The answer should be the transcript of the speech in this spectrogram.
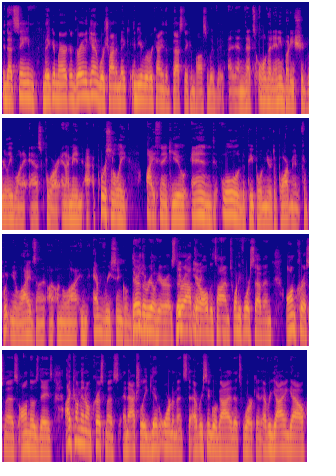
In that same Make America Great Again, we're trying to make Indian River County the best it can possibly be. And that's all that anybody should really want to ask for. And I mean, I, personally, I thank you and all of the people in your department for putting your lives on, on the line in every single day. They're the real heroes. They're Yeah, out there yeah. all the time, 24 7, on Christmas, on those days. I come in on Christmas and actually give ornaments to every single guy that's working, every guy and gal.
